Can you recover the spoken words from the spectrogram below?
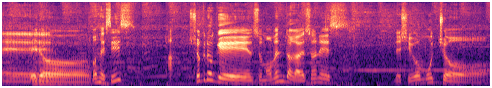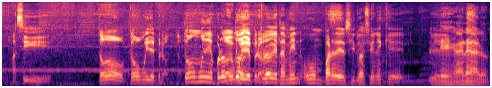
Eh, Pero ¿Vos decís? Ah, yo creo que en su momento a Cabezones le llegó mucho así, todo, todo muy de pronto. todo muy de pronto. muy de pronto. Creo que también hubo un par de situaciones que les ganaron.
